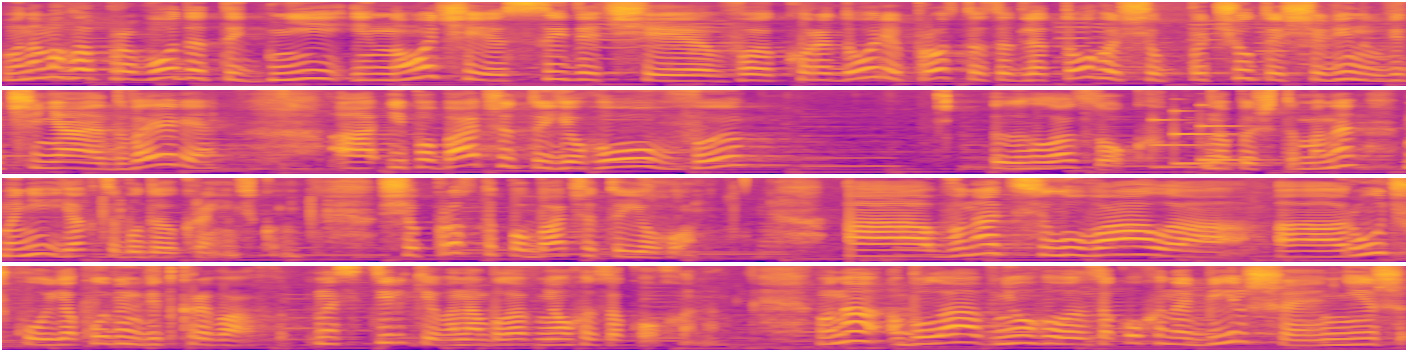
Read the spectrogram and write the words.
Вона могла проводити дні і ночі, сидячи в коридорі, просто для того, щоб почути, що він відчиняє двері, і побачити його в глазок. Напишіть мене, мені, як це буде українською, щоб просто побачити його. А, вона цілувала ручку, яку він відкривав. Настільки вона була в нього закохана. Вона була в нього закохана більше, ніж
